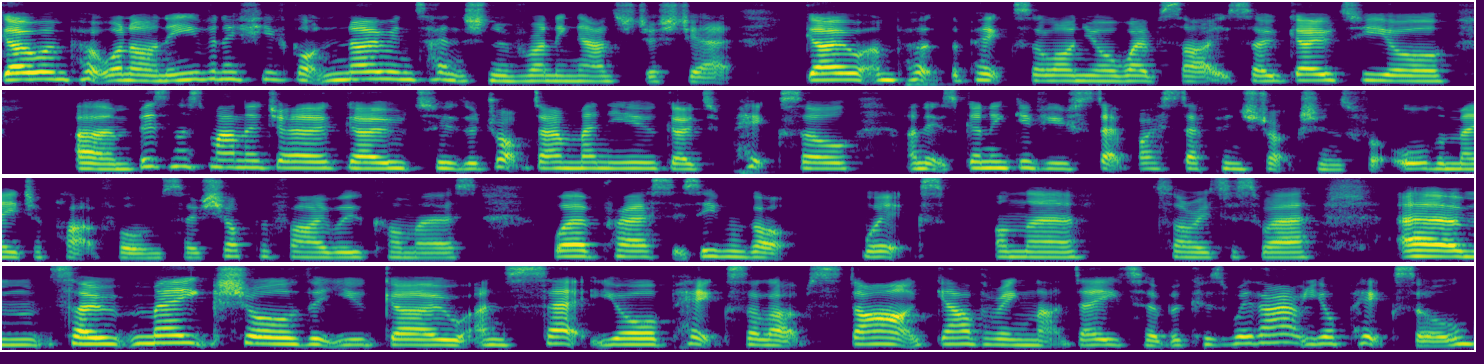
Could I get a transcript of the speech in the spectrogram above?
go and put one on even if you've got no intention of running ads just yet. Go and put the pixel on your website. So go to your um, business manager, go to the drop down menu, go to Pixel, and it's going to give you step by step instructions for all the major platforms. So Shopify, WooCommerce, WordPress, it's even got Wix on there sorry to swear. Um, so make sure that you go and set your pixel up, start gathering that data because without your pixel,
